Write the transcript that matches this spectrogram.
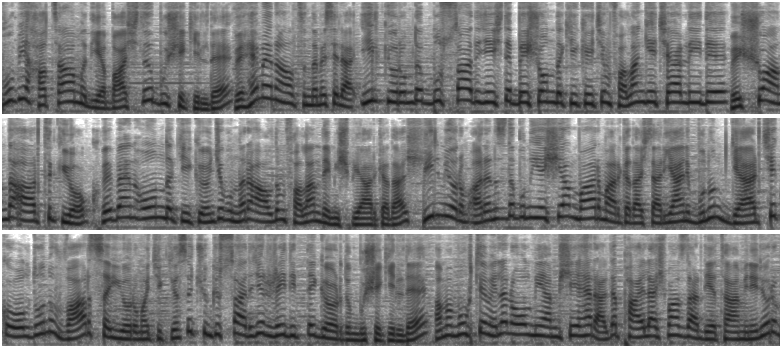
Bu bir hata mı diye başlığı bu şekilde. Ve hemen altında mesela ilk yorumda bu sadece işte 5-10 dakika için falan geçerliydi. Ve şu anda artık yok. Ve ben 10 dakika önce bunları aldım falan demiş bir arkadaş. Bilmiyorum aranızda bunu yaşayan var mı arkadaşlar? Yani bunun gerçek olduğunu varsayıyorum açıkçası. Çünkü sadece Reddit'te gördüm bu şekilde. Ama muhtemelen olmayan bir şeyi herhalde paylaşmazlar diye tahmin ediyorum.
